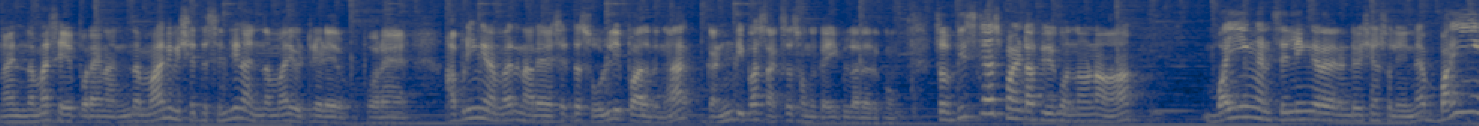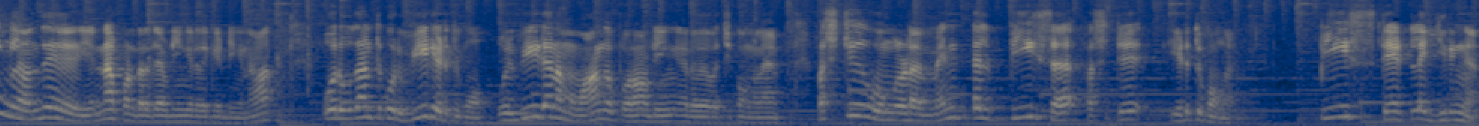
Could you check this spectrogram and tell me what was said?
நான் இந்த மாதிரி செய்ய போகிறேன் நான் இந்த மாதிரி விஷயத்தை செஞ்சு நான் இந்த மாதிரி வெற்றி அடைய போகிறேன் அப்படிங்கிற மாதிரி நிறைய விஷயத்த சொல்லி பாருங்க. கண்டிப்பாக சக்ஸஸ் உங்கள் கைக்குள்ளே இருக்கும். ஸோ பிஸ்னஸ் பாயிண்ட் ஆஃப் வியூக்கு வந்தோம்னா பையிங் அண்ட் செல்லிங்கிற ரெண்டு விஷயம் சொல்லியிருந்தேன். பையிங்கில் வந்து என்ன பண்ணுறது அப்படிங்கிறத கேட்டிங்கன்னா ஒரு உதாரணத்துக்கு ஒரு வீடு எடுத்துக்கோம் ஒரு வீடை நம்ம வாங்க போகிறோம் அப்படிங்கிறத வச்சுக்கோங்களேன். ஃபஸ்ட்டு உங்களோட மென்டல் பீஸை ஃபஸ்ட்டு எடுத்துக்கோங்க. பீஸ் ஸ்டேட்டில் இருங்க.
